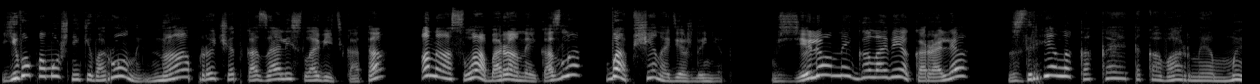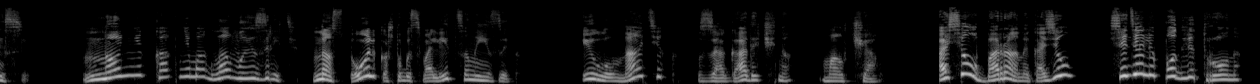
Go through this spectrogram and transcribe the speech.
Его помощники-вороны напрочь отказались ловить кота, а на осла, барана и козла вообще надежды нет. В зеленой голове короля зрела какая-то коварная мысль, но никак не могла вызреть настолько, чтобы свалиться на язык и лунатик загадочно молчал. Осел, баран и козел сидели подле трона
